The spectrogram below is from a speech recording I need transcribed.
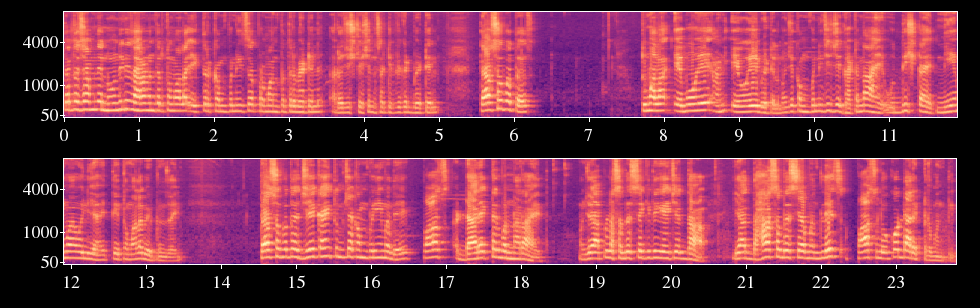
तर त्याच्यामध्ये नोंदणी झाल्यानंतर तुम्हाला एकतर कंपनीचं प्रमाणपत्र भेटेल रजिस्ट्रेशन सर्टिफिकेट भेटेल. त्यासोबतच तुम्हाला एम ओ ए आणि ए ओ ए भेटेल. म्हणजे कंपनीची जी घटना आहे उद्दिष्ट आहेत नियमावली आहेत ते तुम्हाला भेटून जाईल. त्यासोबतच जे काही तुमच्या कंपनीमध्ये पाच डायरेक्टर बनणार आहेत म्हणजे आपला सदस्य किती घ्यायचे? आहेत दहा. या दहा सदस्यामधलेच पाच लोक डायरेक्टर बनतील.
